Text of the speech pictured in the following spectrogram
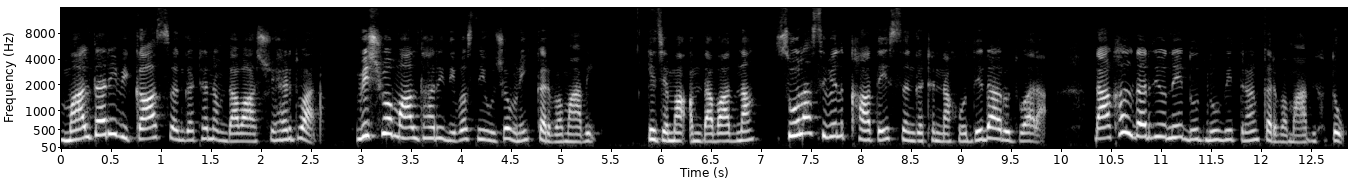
માલધારી વિકાસ સંગઠન અમદાવાદ શહેર દ્વારા વિશ્વ માલધારી દિવસની ઉજવણી કરવામાં આવી, કે જેમાં અમદાવાદના સોલા સિવિલ ખાતે સંગઠનના હોદ્દેદારો દ્વારા દાખલ દર્દીઓને દૂધનું વિતરણ કરવામાં આવ્યું હતું.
